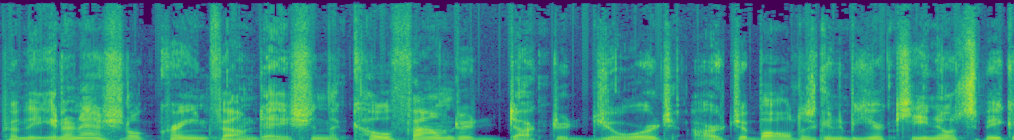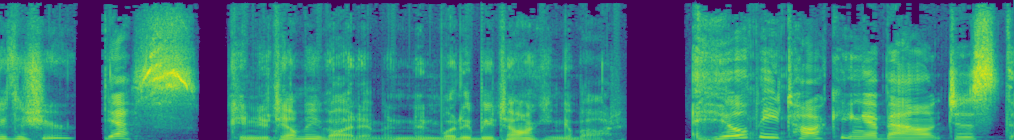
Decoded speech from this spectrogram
from the International Crane Foundation, the co founder, Dr. George Archibald, is going to be your keynote speaker this year. Yes. Can you tell me about him and, and what he'll be talking about? He'll be talking about just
